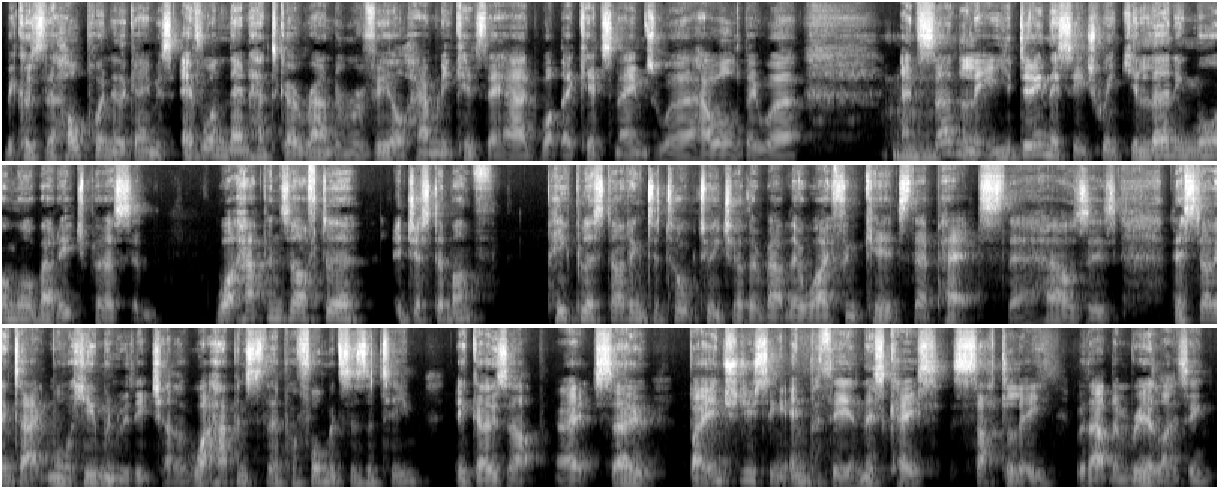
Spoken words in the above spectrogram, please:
because the whole point of the game is everyone then had to go around and reveal how many kids they had, what their kids' names were, how old they were. Mm-hmm. And suddenly you're doing this each week. You're learning more and more about each person. What happens after just a month? People are starting to talk to each other about their wife and kids, their pets, their houses. They're starting to act more human with each other. What happens to their performance as a team? It goes up, right? So by introducing empathy, in this case, subtly, without them realizing,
